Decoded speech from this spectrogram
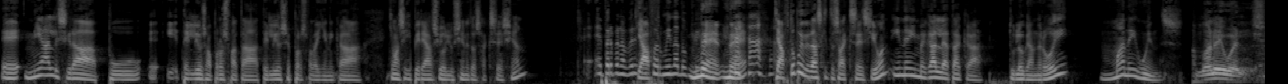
Ε, μία άλλη σειρά που ε, ε, τελείωσα πρόσφατα, τελείωσε πρόσφατα γενικά και μας έχει επηρεάσει όλους είναι το Succession. Ε, έπρεπε να βρεις Και αυ- αφορμή να το πεις. Ναι, ναι. και αυτό που διδάσκει το Succession είναι η μεγάλη ατάκα του Logan Roy, Money wins. Money wins.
